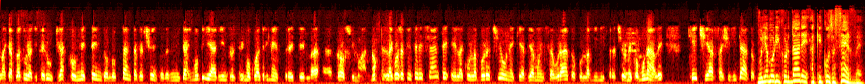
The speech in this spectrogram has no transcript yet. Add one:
la cablatura di Perugia connettendo l'80% delle unità immobiliari entro il primo quadrimestre del uh, prossimo anno. La cosa più interessante è la collaborazione che abbiamo instaurato con l'amministrazione comunale che ci ha facilitato. Vogliamo ricordare a che cosa serve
